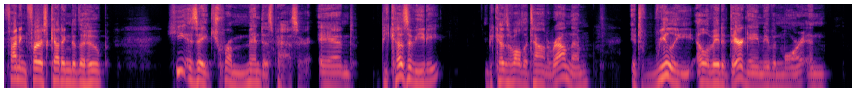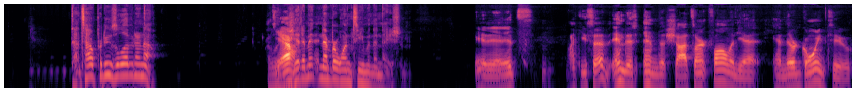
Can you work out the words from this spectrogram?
finding Furst cutting to the hoop. He is a tremendous passer. And because of Edey, because of all the talent around them, it's really elevated their game even more. And that's how Purdue's 11 and 0. A legitimate yeah. number one team in the nation. It, it's like you said, and the and the shots aren't falling yet, and they're going to.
